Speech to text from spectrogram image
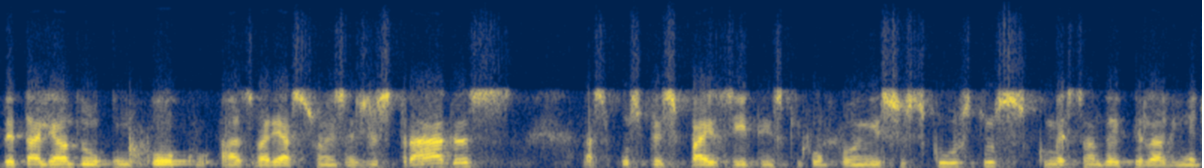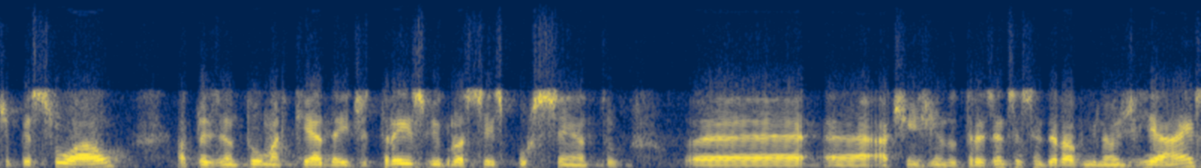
Detalhando um pouco as variações registradas, as, os principais itens que compõem esses custos, começando aí pela linha de pessoal, apresentou uma queda aí de 3,6%, é, é, atingindo 369 milhões de reais,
